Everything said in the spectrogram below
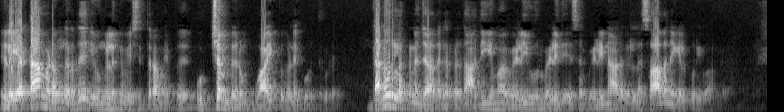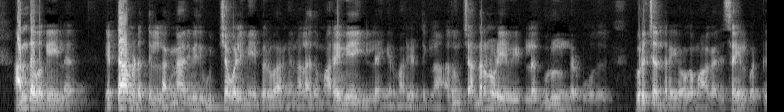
இதில் எட்டாம் இடம்ங்கிறது இவங்களுக்கு விசித்திர அமைப்பு. உச்சம் பெறும் வாய்ப்புகளை கொடுத்துவிடும். தனுர் லக்கண ஜாதகர்கள் தான் அதிகமாக வெளியூர் வெளிதேசம் வெளிநாடுகளில் சாதனைகள் புரிவாங்க. அந்த வகையில் எட்டாம் இடத்தில் லக்னாதிபதி உச்ச வலிமையை பெறுவாருங்கனால அது மறைவே இல்லைங்கிற மாதிரி எடுத்துக்கலாம். அதுவும் சந்திரனுடைய வீட்டில் குருங்கிற போது குருச்சந்திர யோகமாக அது செயல்பட்டு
